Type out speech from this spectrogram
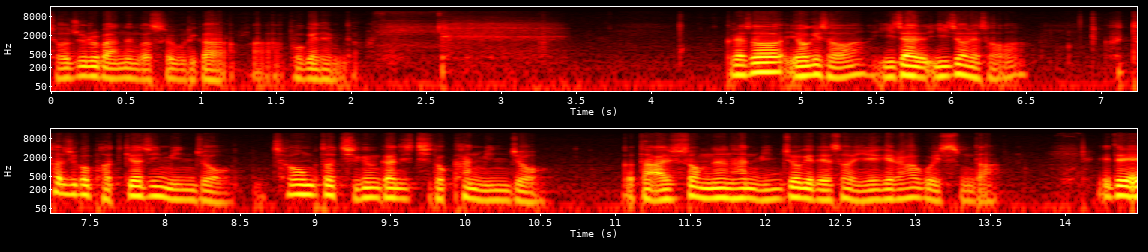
저주를 받는 것을 우리가 아, 보게 됩니다. 그래서 여기서 2절, 2절에서 흩어지고 벗겨진 민족, 처음부터 지금까지 지독한 민족, 어떤 알수 없는 한 민족에 대해서 얘기를 하고 있습니다. 이들이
